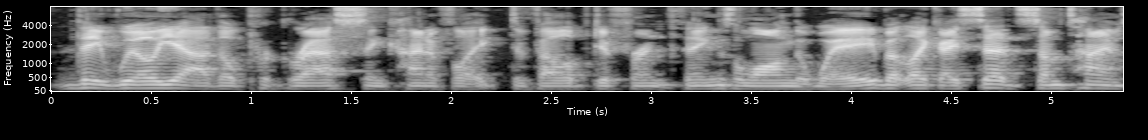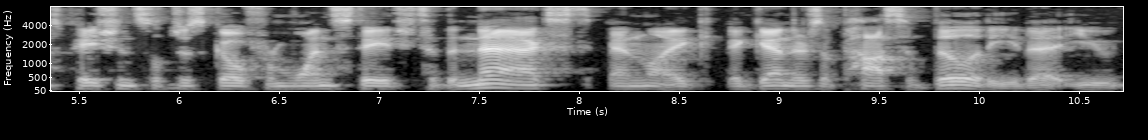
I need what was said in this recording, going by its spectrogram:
they will, yeah, they'll progress and kind of like develop different things along the way. But like I said, sometimes patients will just go from one stage to the next. And like, again, there's a possibility that you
